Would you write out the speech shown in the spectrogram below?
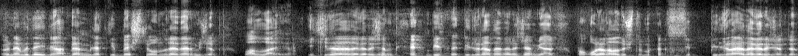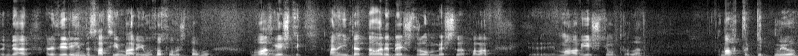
Önemli değil ya. Ben millet gibi 5 lira 10 lira vermeyeceğim. Vallahi 2 liraya da vereceğim. 1 liraya da vereceğim yani. Bak oraya kadar düştüm. 1 liraya da vereceğim dedim yani. Hani vereyim de satayım bari. Yumurta sonuçta bu. Vazgeçtik. Hani internette var ya 5 lira 15 lira falan e, mavi yeşil yumurtalar. Baktık gitmiyor.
